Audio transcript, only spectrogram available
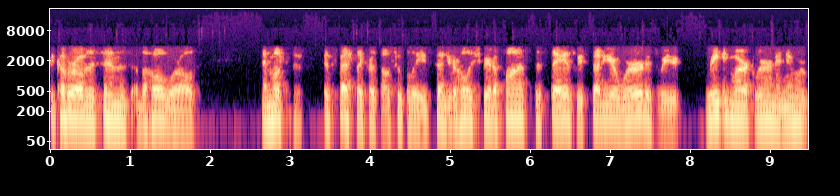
to cover over the sins of the whole world, and most especially for those who believe. Send your Holy Spirit upon us this day as we study your word, as we read, mark, learn, and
